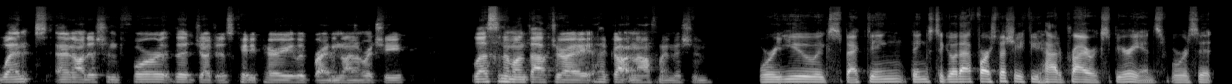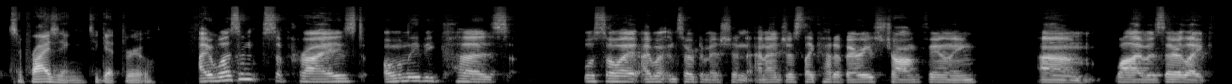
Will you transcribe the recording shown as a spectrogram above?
went and auditioned for the judges, Katy Perry, Luke Bryan, and Lionel Richie, less than a month after I had gotten off my mission. Were you expecting things to go that far, especially if you had a prior experience? Or was it surprising to get through? I wasn't surprised only because well, so I, I went and served a mission and I just like had a very strong feeling um, while I was there, like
